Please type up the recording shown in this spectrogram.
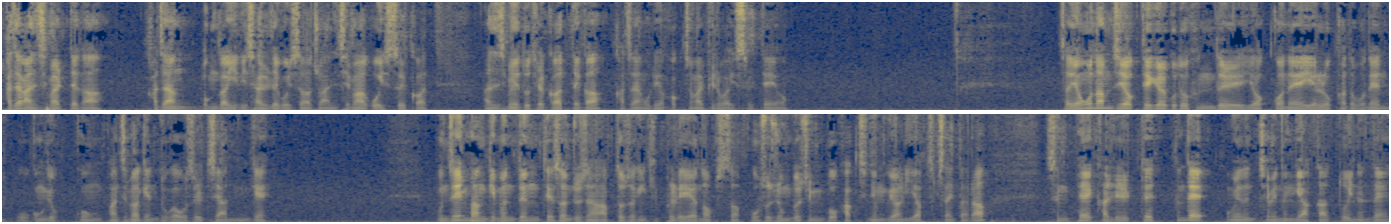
가장 안심할 때가 가장 뭔가 일이 잘 되고 있어 아주 안심하고 있을 것 안심해도 될것 때가 가장 우리가 걱정할 필요가 있을 때요. 자, 영호남 지역 대결구도 흔들 여권에 옐로카드 보낸 5060 마지막엔 누가 웃을지 안게 문재인 반기문 등 대선 주자 압도적인 키플레이어는 없어 보수 중도 진보 각 진영 별 이합 집산에 따라 승패 갈릴 듯. 근데 보면은 재밌는 게 아까 또 있는데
